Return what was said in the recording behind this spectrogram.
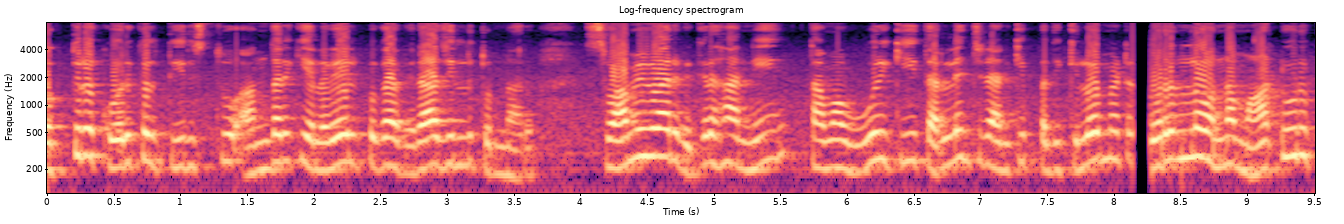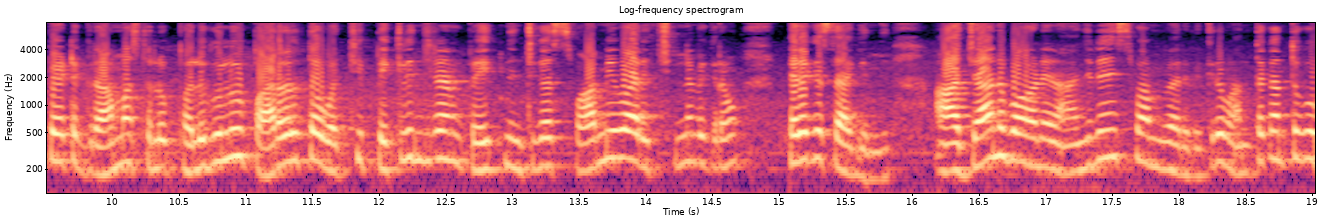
భక్తుల కోరికలు తీరుస్తూ అందరికీ ఎలవేల్పుగా విరాజిల్లుతున్నారు. స్వామివారి విగ్రహాన్ని తమ ఊరికి తరలించడానికి పది కిలోమీటర్ దూరంలో ఉన్న మాటూరుపేట గ్రామస్తులు పలుగులు పారలతో వచ్చి పెకిలించడానికి ప్రయత్నించగా స్వామివారి చిన్న విగ్రహం పెరగసాగింది. ఆ జానుభావుడైన ఆంజనేయ స్వామి వారి విగ్రహం అంతకంతకు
